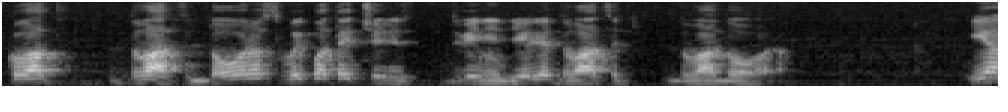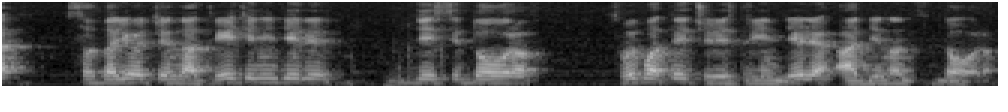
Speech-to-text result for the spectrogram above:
вклад 20 долларов с выплатой через 2 недели 22 доллара. И создаете на третьей неделе 10 долларов выплаты через 3 недели 11 долларов.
